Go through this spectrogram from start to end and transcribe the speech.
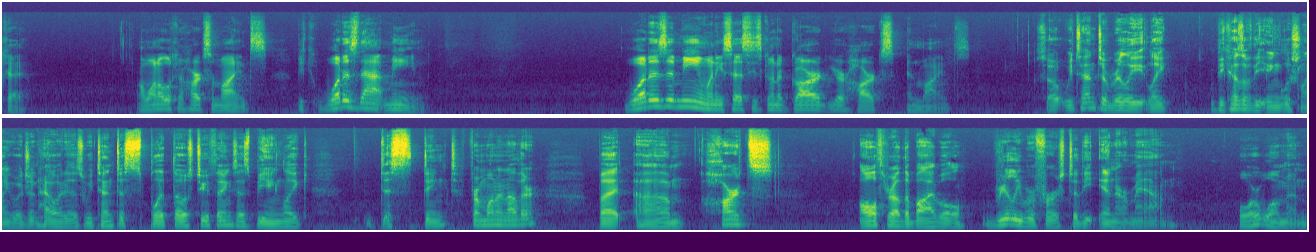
okay? I want to look at hearts and minds. What does that mean? What does it mean when he says he's going to guard your hearts and minds? So we tend to really like because of the English language and how it is, we tend to split those two things as being like distinct from one another. But um, hearts, all throughout the Bible, really refers to the inner man or woman,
